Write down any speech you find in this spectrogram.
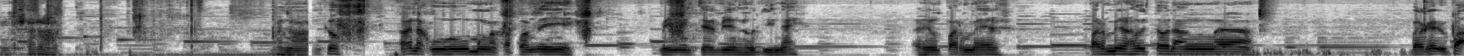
Ang sarap. Ano? Ko. Ah, nakuha ko mga kapam eh. May interview ho din ay. Ay yung farmer. Farmer ho ito ng uh, Barangay Upa.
